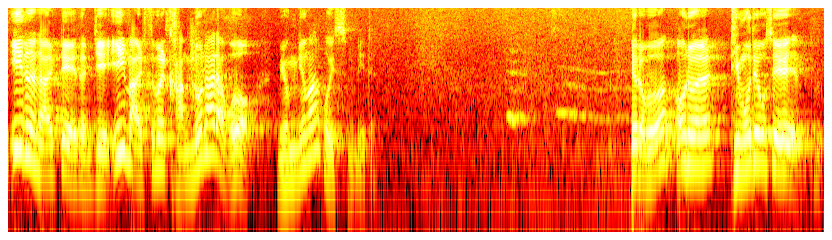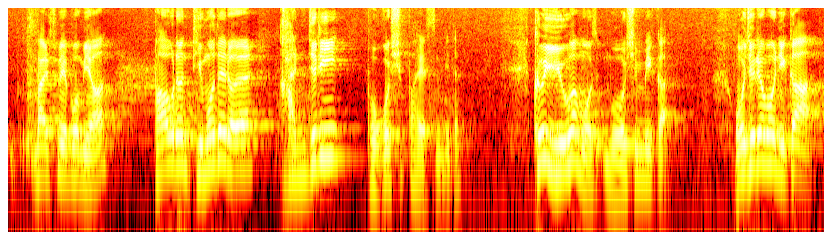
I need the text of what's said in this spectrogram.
일어날 때이든지 이 말씀을 강론하라고 명령하고 있습니다. 여러분 오늘 디모데후서의 말씀에 보면 바울은 디모데를 간절히 보고 싶어 했습니다. 그 이유가 뭐- 무엇입니까? 5절에 보니까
